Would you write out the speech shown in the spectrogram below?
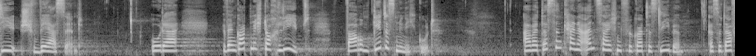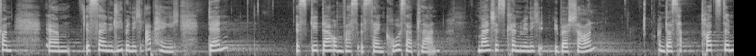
die schwer sind? Oder wenn Gott mich doch liebt, warum geht es mir nicht gut? Aber das sind keine Anzeichen für Gottes Liebe. Also davon ähm, ist seine Liebe nicht abhängig, denn es geht darum, was ist sein großer Plan. Manches können wir nicht überschauen und das Trotzdem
